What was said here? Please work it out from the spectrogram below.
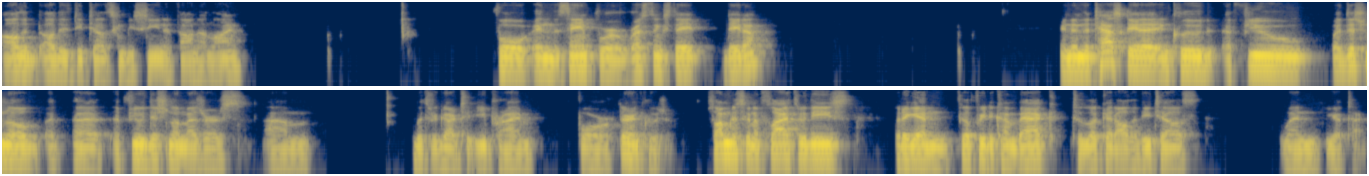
all the all these details can be seen and found online. For in the same for resting state data. And then the task data include a few additional uh, a few additional measures um, with regard to E prime for their inclusion. So I'm just going to fly through these, but again, feel free to come back to look at all the details when you have time.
